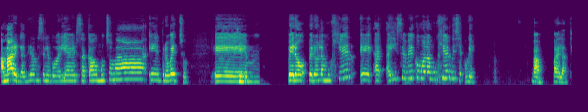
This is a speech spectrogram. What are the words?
amarga, creo que se le podría haber sacado mucho más eh, provecho. Eh, pero, pero la mujer, eh, ahí se ve como la mujer dice, ok, vamos, para adelante,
